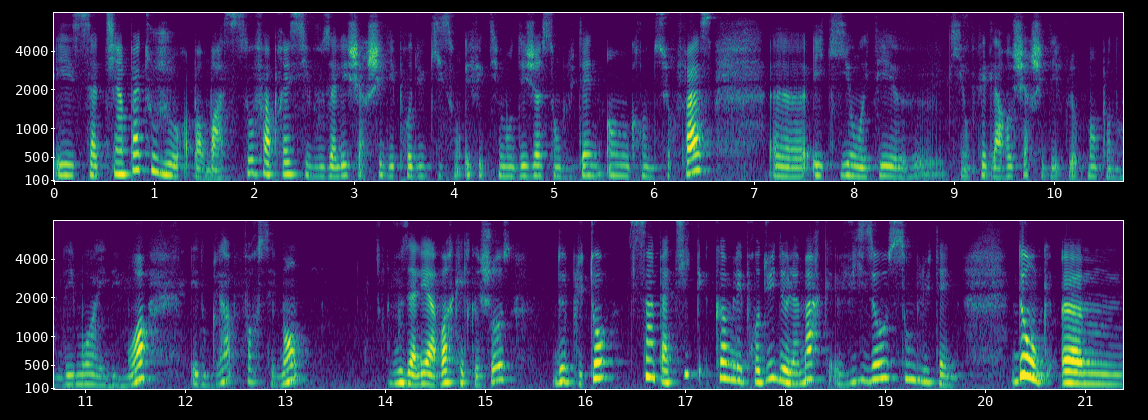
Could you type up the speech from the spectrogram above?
et ça tient pas toujours. Bon, bah, sauf après si vous allez chercher des produits qui sont effectivement déjà sans gluten en grande surface euh, et qui ont été, euh, qui ont fait de la recherche et développement pendant des mois et des mois. Et donc là, forcément, vous allez avoir quelque chose de plutôt sympathique comme les produits de la marque Viso sans gluten. Donc, euh,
